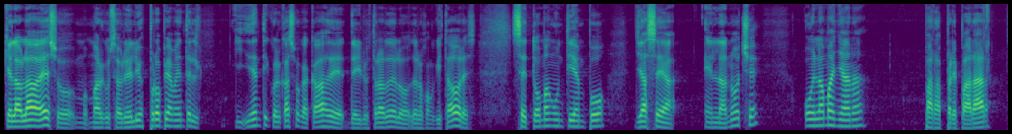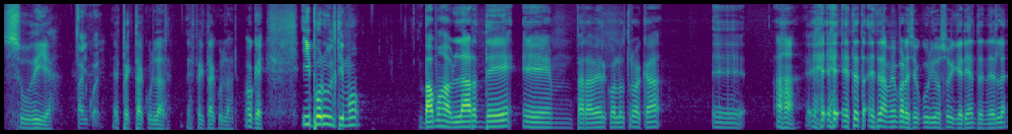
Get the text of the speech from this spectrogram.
que él hablaba de eso. Marcus Aurelius propiamente el idéntico al caso que acabas de, de ilustrar de, lo- de los conquistadores. Se toman un tiempo, ya sea en la noche o en la mañana, para preparar su día. Tal cual. Espectacular, espectacular. Ok. Y por último, vamos a hablar de, em, para ver cuál otro acá. eh, ajá, este, este también pareció curioso y quería entenderle.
